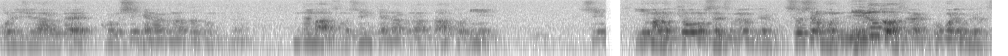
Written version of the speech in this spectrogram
オリジナルでこれも神経なくなったと思うんですね。でまあその神経なくなった後に今の今日の説明を受ける。そしたらもう二度と忘れない。ここにおるやつ。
